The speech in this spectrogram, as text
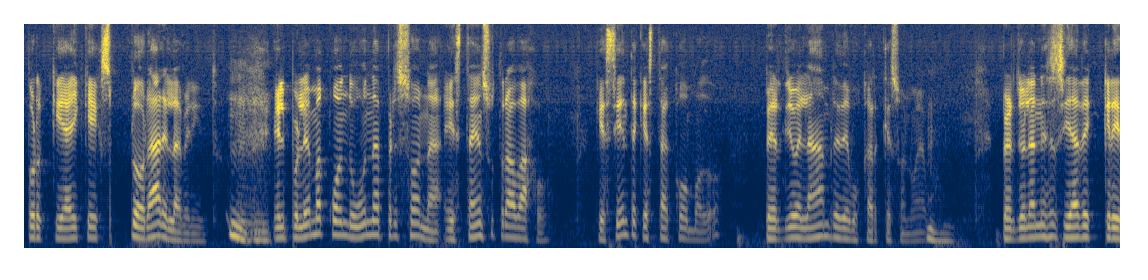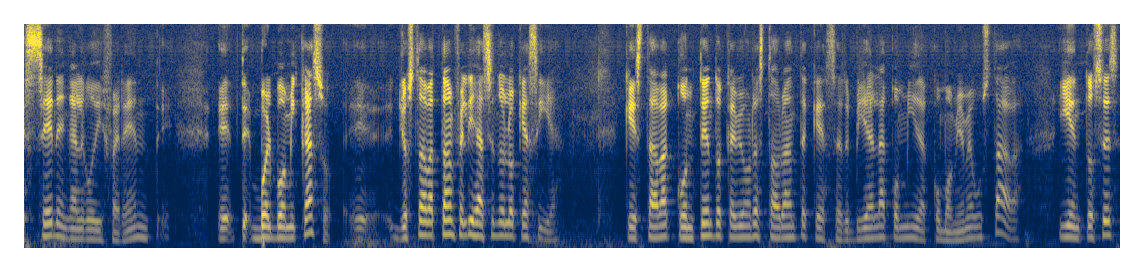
porque hay que explorar el laberinto. El problema cuando una persona está en su trabajo, que siente que está cómodo, perdió el hambre de buscar queso nuevo. Perdió la necesidad de crecer en algo diferente. Eh, te- vuelvo a mi caso. Eh, yo estaba tan feliz haciendo lo que hacía que estaba contento que había un restaurante que servía la comida como a mí me gustaba. Y entonces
